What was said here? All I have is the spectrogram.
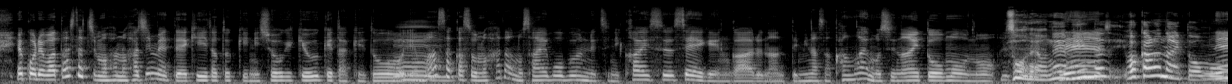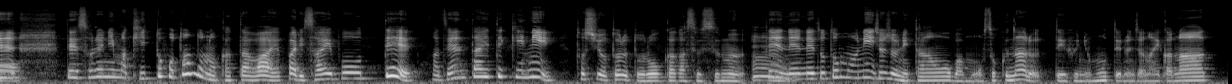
いやこれ私たちもあの初めて聞いた時に衝撃を受けたけど、うんいやまさかその肌の細胞分裂に回数制限があるなんて皆さん考えもしないと思うの。そうだよねねみんなわからないと思う。ねでそれにまあきっとほとんどの方はやっぱり細胞って、まあ、全体的に年を取ると老化が進む、うん。で年齢とともに徐々にターンオーバーも遅くなるっていうふうに思ってるんじゃないかなっ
